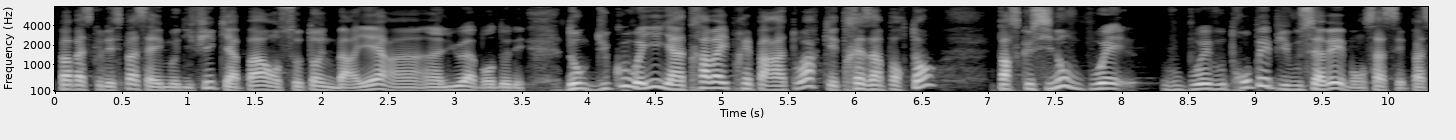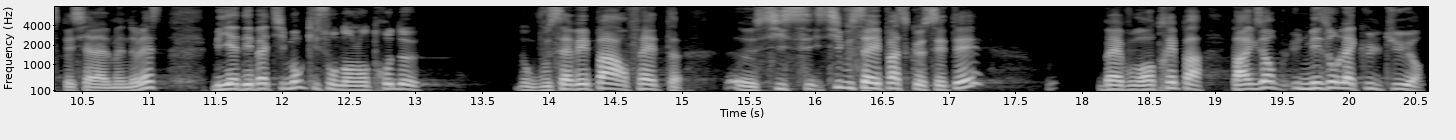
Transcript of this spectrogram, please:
c'est pas parce que l'espace a été modifié qu'il n'y a pas, en sautant une barrière, un, un, lieu abandonné. Donc, du coup, vous voyez, il y a un travail préparatoire qui est très important parce que sinon, vous pouvez vous pouvez vous tromper. Puis vous savez, bon, ça, c'est pas spécial à l'Allemagne de l'Est, mais il y a des bâtiments qui sont dans l'entre-deux. Donc vous savez pas, en fait, euh, si, si, vous savez pas ce que c'était, ben vous rentrez pas. Par exemple, une maison de la culture.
